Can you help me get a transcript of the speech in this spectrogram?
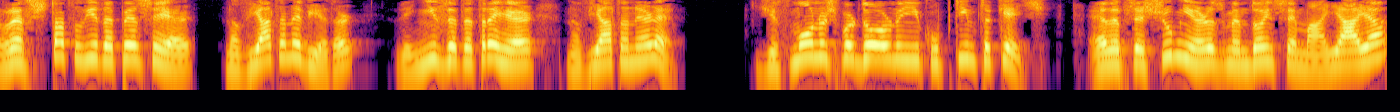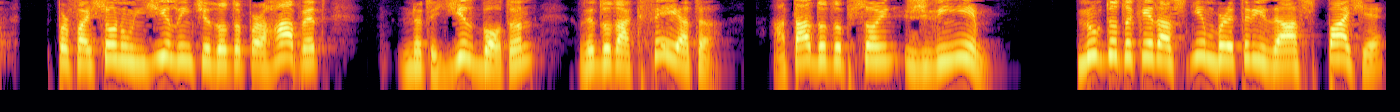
rreth 75 herë në Dhjatën e Vjetër dhe 23 herë në Dhjatën e Re. Gjithmonë është përdorur në një kuptim të keq, edhe pse shumë njerëz mendojnë se majaja përfaqëson ungjillin që do të përhapet në të gjithë botën dhe do ta kthejë atë. Ata do të pësojnë zhgënjim. Nuk do të ketë asnjë mbretëri dhe as paqe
